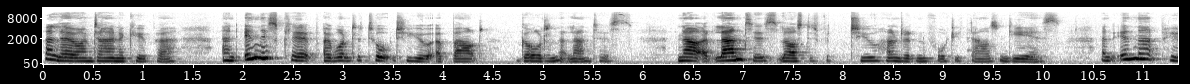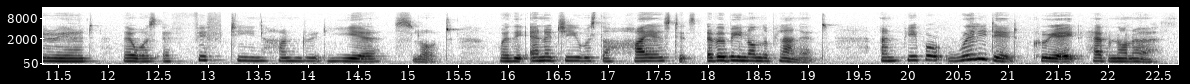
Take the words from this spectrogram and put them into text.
Hello, I'm Diana Cooper, and in this clip, I want to talk to you about Golden Atlantis. Now, Atlantis lasted for 240,000 years, and in that period, there was a 1500 year slot where the energy was the highest it's ever been on the planet, and people really did create heaven on earth.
